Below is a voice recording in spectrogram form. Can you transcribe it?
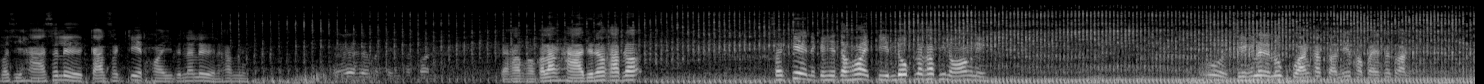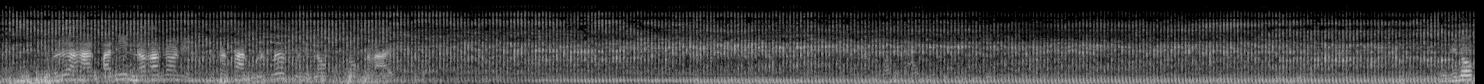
ว่าสิหาเสลือการสังเกตหอยเป็นนั่นเลยนะครับนี่เออเออมาเป็นสะก้อนนะครับเขากำลังหาอยู่นะครับเนาะสังเกตเนี่ยก็เห็นต่ห้อยตีนดกนะครับ พี่น้องนี่โอ้เสียงเลยรบกวนครับตอนนี้เขาไปซะก่อนเรือหาดปลานิ่นนะครับเนาะนี่กระสันเลิกๆเห็นลกลกกระไนก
